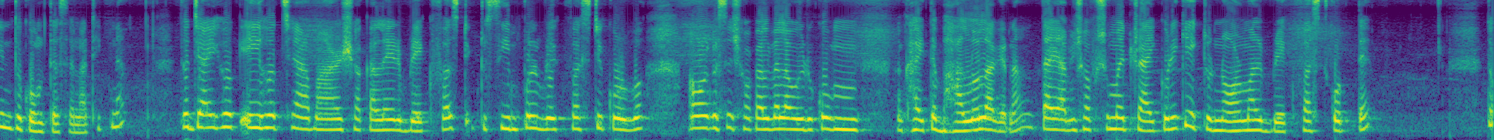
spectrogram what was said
কিন্তু কমতেছে না, ঠিক না? তো যাই হোক, এই হচ্ছে আমার সকালের ব্রেকফাস্ট একটু সিম্পল ব্রেকফাস্টই করব। আমার কাছে সকালবেলা ওই রকম খাইতে ভালো লাগে না। তাই আমি সবসময় ট্রাই করি কি একটু নর্মাল ব্রেকফাস্ট করতে। তো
